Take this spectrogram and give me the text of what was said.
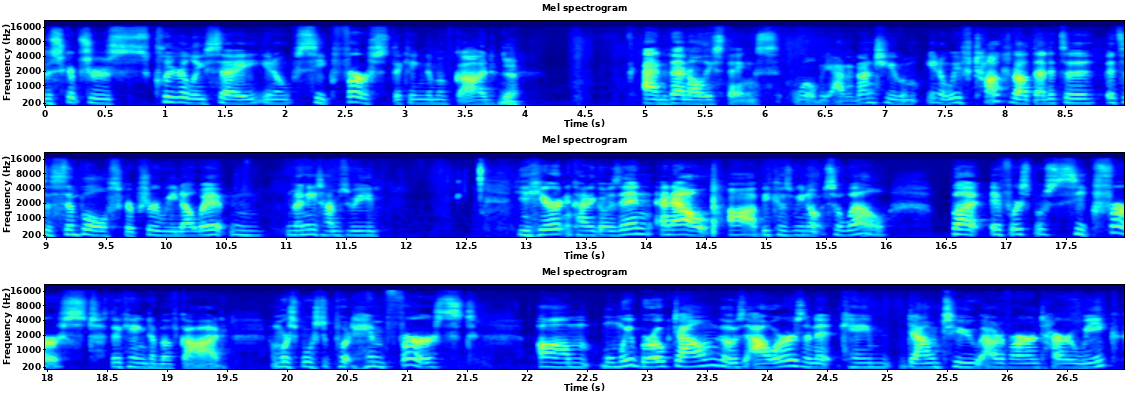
The scriptures clearly say, you know, seek first the kingdom of God, Yeah. and then all these things will be added unto you. And you know, we've talked about that. It's a it's a simple scripture. We know it, and many times we you hear it and it kind of goes in and out uh, because we know it so well. But if we're supposed to seek first the kingdom of God and we're supposed to put Him first, um, when we broke down those hours and it came down to out of our entire week,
